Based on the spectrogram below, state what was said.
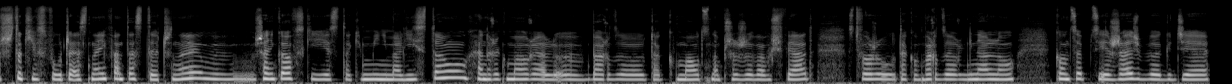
sztuki współczesnej, fantastyczny. Szańkowski jest takim minimalistą. Henryk Morel e, bardzo tak mocno przeżywał świat. Stworzył taką bardzo oryginalną koncepcję rzeźby, gdzie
